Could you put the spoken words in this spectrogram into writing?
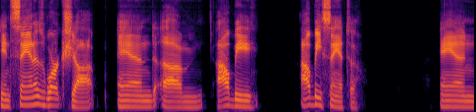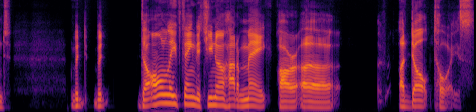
in santa's workshop and um, i'll be i'll be santa and but but the only thing that you know how to make are uh, adult toys.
